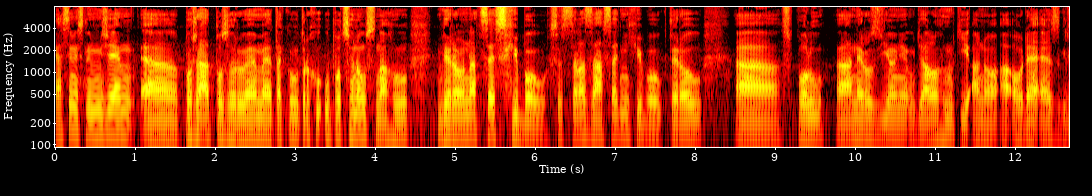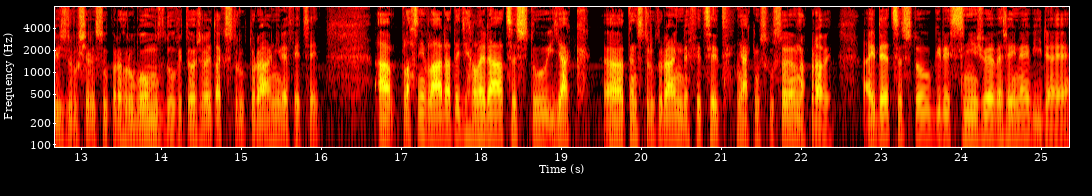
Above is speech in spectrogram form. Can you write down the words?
Já si myslím, že pořád pozorujeme takovou trochu upocenou snahu vyrovnat se s chybou, se zcela zásadní chybou, kterou spolu nerozdílně udělalo hnutí ANO a ODS, když zrušili superhrubou mzdu. Vytvořili tak strukturální deficit. A vlastně vláda teď hledá cestu, jak ten strukturální deficit nějakým způsobem napravit. A jde cestou, kdy snižuje veřejné výdaje,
